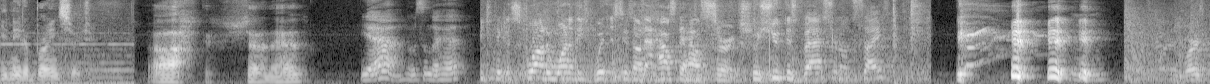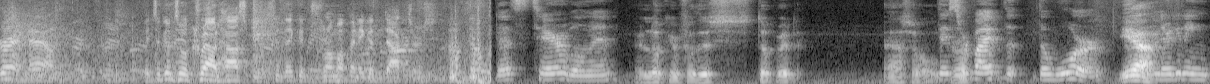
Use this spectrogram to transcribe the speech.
You need a brain surgeon. Ah, shot in the head. Yeah, it was in the head. You take a squad and one of these witnesses on a house-to-house search. We shoot this bastard on sight? Where's Grant now? They took him to a crowd hospital so they could drum up any good doctors. That's terrible, man. They're looking for this stupid asshole. They drunk survived the, the war. Yeah. And they're getting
